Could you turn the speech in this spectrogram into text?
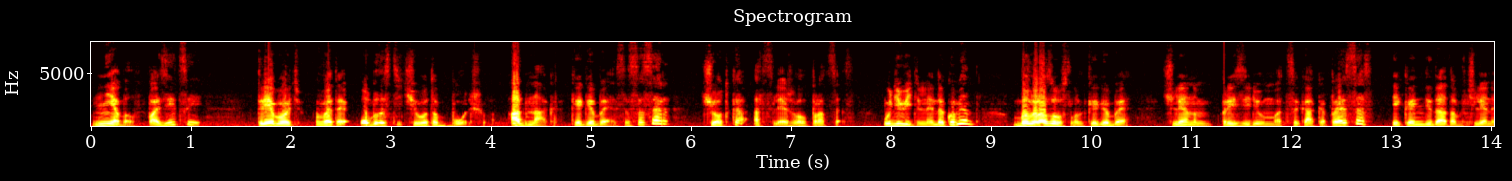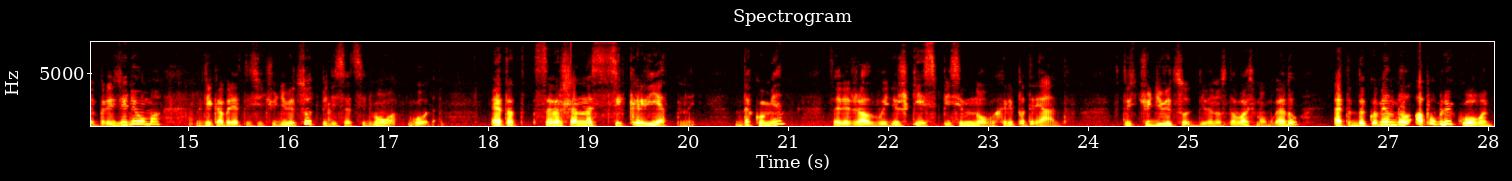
не был в позиции требовать в этой области чего-то большего. Однако КГБ СССР четко отслеживал процесс. Удивительный документ был разослан КГБ членам президиума ЦК КПСС и кандидатам в члены президиума в декабре 1957 года. Этот совершенно секретный документ содержал выдержки из писем новых репатриантов. В 1998 году этот документ был опубликован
